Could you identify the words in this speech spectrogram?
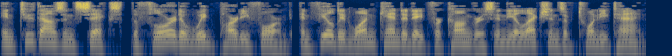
In 2006, the Florida Whig Party formed, and fielded one candidate for Congress in the elections of 2010.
